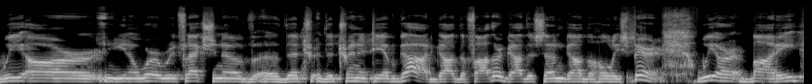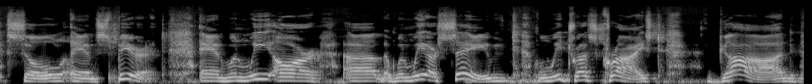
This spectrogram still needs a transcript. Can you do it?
we are, you know, we're a reflection of uh, the, the Trinity of God God the Father, God the Son, God the Holy Spirit. We are body, soul, and spirit. And when we are, uh, when we are saved, when we trust Christ, God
